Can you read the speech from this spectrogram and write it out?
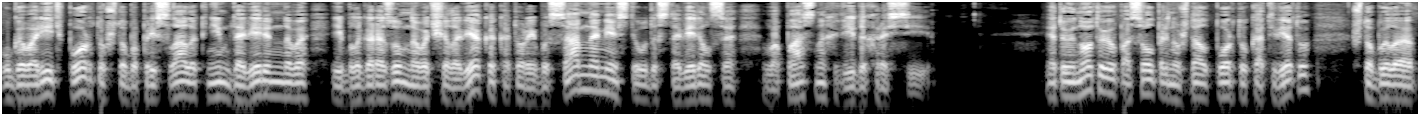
уговорить Порту, чтобы прислала к ним доверенного и благоразумного человека, который бы сам на месте удостоверился в опасных видах России. Эту нотою посол принуждал Порту к ответу, что было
